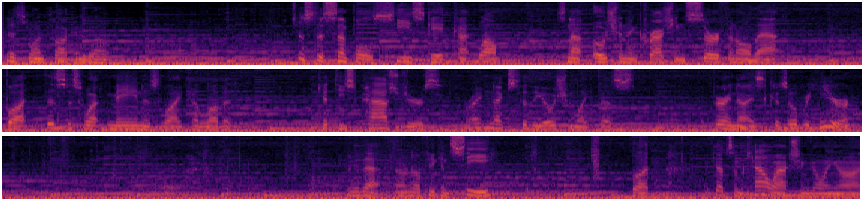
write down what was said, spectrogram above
This one I'm talking about. Just a simple seascape. Well, it's not ocean and crashing surf and all that, but this is what Maine is like. I love it. Get these pastures right next to the ocean like this. Very nice, because over here, Look at that. I don't know if you can see, but we got some cow action going on.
